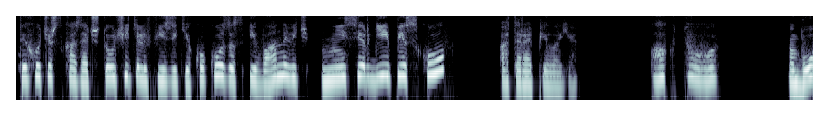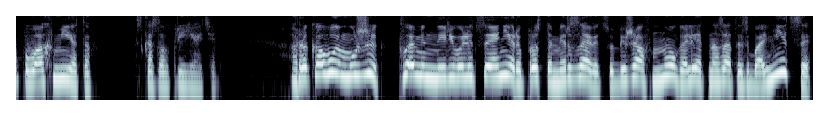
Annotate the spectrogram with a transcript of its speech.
ты хочешь сказать, что учитель физики Кукозас Иванович не Сергей Песков?» — оторопила я. «А кто?» «Боб Вахметов», — сказал приятель. «Роковой мужик, пламенный революционер и просто мерзавец, убежав много лет назад из больницы,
